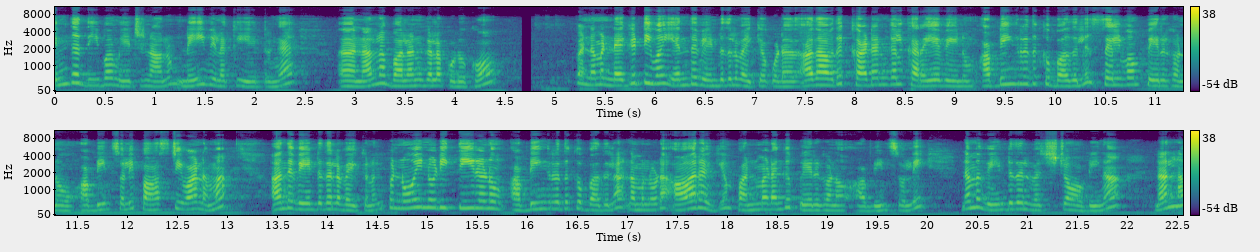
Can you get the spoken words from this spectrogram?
எந்த தீபம் ஏற்றினாலும் நெய் விளக்கு ஏற்றுங்க. நல்ல பலன்களை கொடுக்கும். இப்போ நம்ம நெகட்டிவாக எந்த வேண்டுதலும் வைக்கக்கூடாது. அதாவது கடன்கள் கரைய வேணும் அப்படிங்கிறதுக்கு பதில் செல்வம் பெருகணும் அப்படின்னு சொல்லி பாசிட்டிவாக நம்ம அந்த வேண்டுதலை வைக்கணும். இப்போ நோய் நொடி தீரணும் அப்படிங்கிறதுக்கு பதிலாக நம்மளோட ஆரோக்கியம் பன்மடங்கு பெருகணும் அப்படின்னு சொல்லி நம்ம வேண்டுதல் வச்சிட்டோம் அப்படின்னா நல்ல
